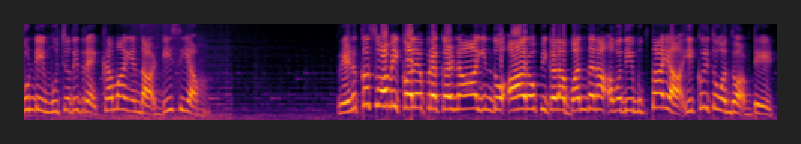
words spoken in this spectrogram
ಗುಂಡಿ ಮುಚ್ಚದಿದ್ರೆ ಕ್ರಮ ಎಂದ ಡಿಸಿಎಂ ರೇಣುಕಸ್ವಾಮಿ ಕೊಲೆ ಪ್ರಕರಣ, ಇಂದು ಆರೋಪಿಗಳ ಬಂಧನ ಅವಧಿ ಮುಕ್ತಾಯ. ಈ ಕುರಿತು ಒಂದು ಅಪ್ಡೇಟ್.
